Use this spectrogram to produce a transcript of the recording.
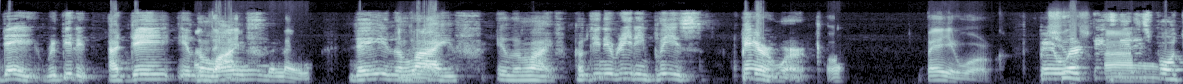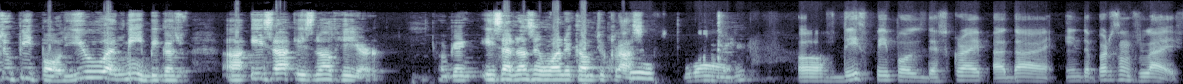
Day, repeat it. A day in the day life. in the life. Day in the In the life. life. In the life. Continue reading, please. Pair work. Pair work. Pair work Choose, is, it is uh, for two people, you and me, because uh, Isa is not here. Okay, Isa doesn't want to come to class. One of these people describe a day in the person's life.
